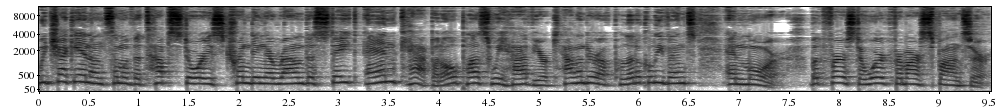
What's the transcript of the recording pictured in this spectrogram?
We check in on some of the top stories trending around the state and capital, plus we have your calendar of political events and more. But first, a word from our sponsor.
